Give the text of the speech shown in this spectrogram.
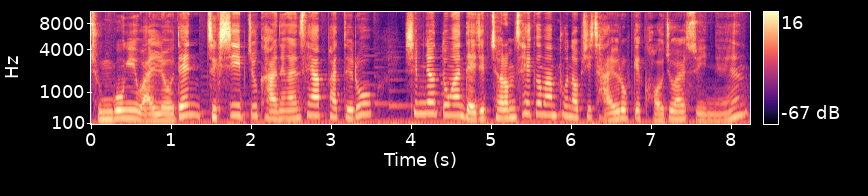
준공이 완료된 즉시 입주 가능한 새 아파트로 10년 동안 내 집처럼 세금 한 푼 없이 자유롭게 거주할 수 있는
